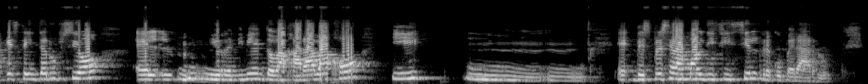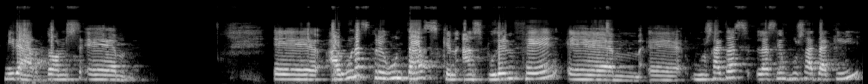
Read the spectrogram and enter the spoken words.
aquesta interrupció, el, mi rendiment bajarà abajo i mm, eh, després serà molt difícil recuperar-lo. Mirar, doncs, eh, Eh, algunes preguntes que ens podem fer, eh, eh, nosaltres les hem posat aquí,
